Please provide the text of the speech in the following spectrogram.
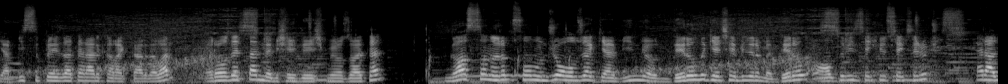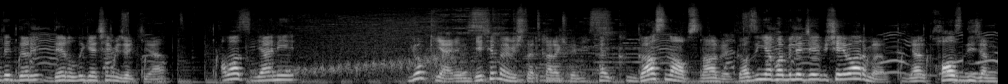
Ya bir sprey zaten her karakterde var. E, de bir şey değişmiyor zaten. Gaz sanırım sonuncu olacak yani bilmiyorum. Daryl'ı geçebilir mi? Daryl 6883 herhalde Dar- Daryl'ı geçemeyecek ya. Ama yani yok yani getirmemişler karakterini. Ka- Gaz ne yapsın abi? Gaz'ın yapabileceği bir şey var mı? Yani gaz diyeceğim.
